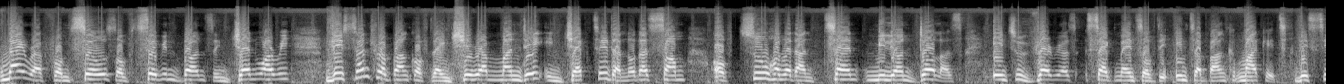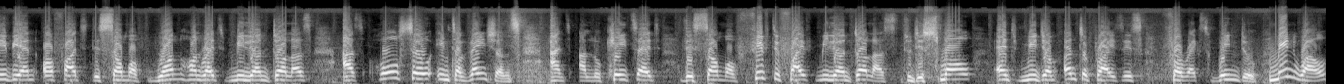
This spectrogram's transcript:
naira from sales of saving bonds in January, the Central Bank of Nigeria Monday injected another sum of $210 million into various segments of the interbank market. The CBN offered the sum of $100 million as wholesale interventions and allocated the sum of $55 million to the small and medium enterprises forex window. Meanwhile,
